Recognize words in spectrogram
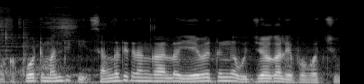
ఒక కోటి మందికి సంఘటిత రంగాల్లో ఏ విధంగా ఉద్యోగాలు ఇవ్వవచ్చు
